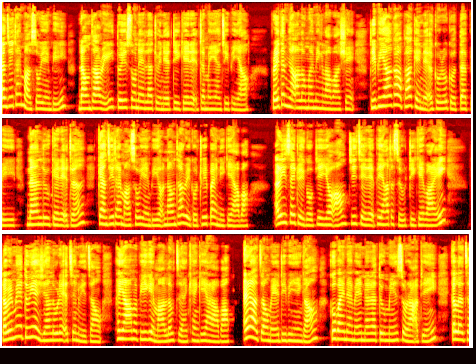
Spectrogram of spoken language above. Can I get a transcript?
ကံကြီးတိုင်းမှာစိုးရင်ပြီးနောင်သားတွေသွေးစွန်းတဲ့လက်တွေနဲ့တီးခဲ့တဲ့ဓမယန်ကြီးဖျောင်းပရိသတ်များအားလုံးပဲမင်္ဂလာပါရှင်ဒီဖျားကဖခင်နဲ့အကူတို့ကိုတတ်ပြီးနန်းလူခဲ့တဲ့အတွက်ကံကြီးတိုင်းမှာစိုးရင်ပြီးတော့နောင်သားတွေကိုထွေးပိုက်နေကြရပါအဲ့ဒီစိတ်တွေကိုပြည့်ရောအောင်ကြီးကျယ်တဲ့ဖျားတဆူတီးခဲ့ပါတယ်ဒါပေမဲ့သူရဲ့ရန်လိုတဲ့အချင်းတွေကြောင့်ဖျားမပြီးခင်မှာလောက်ကျန်ခံခဲ့ရတာပါ အဲ့ဒါကြောင့်ပဲဒီဘရင်ကကိုပိုင်နာမည်နရတူမင်းဆိုတာအပြင်ကလကြ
